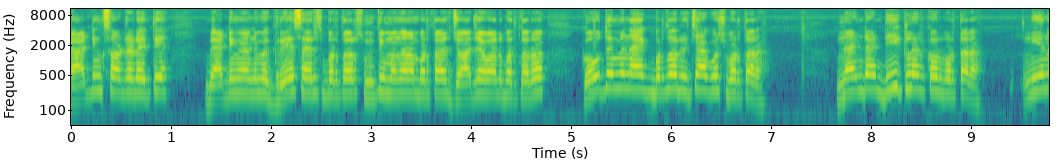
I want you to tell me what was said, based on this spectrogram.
batting sorted ಐತಿ. ಬ್ಯಾಟಿಂಗ್ ನಿಮಗೆ ಗ್ರೇಸ್ ಐರಿಸ್ ಬರ್ತಾರೆ ಸ್ಮೃತಿ ಮಂದನ ಬರ್ತಾರೆ ಜಾರ್ಜ್ ಬರ್ತಾರೆ ಗೌತಮಿ ನಾಯಕ್ ಬರ್ತಾರೆ ರಿಚಾ ಘೋಷ್ ಬರ್ತಾರೆ. ನಂಡನ್ ಡಿ ಕ್ಲರ್ಕ್ ಅವ್ರು ಬರ್ತಾರೆ. ನೀನ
